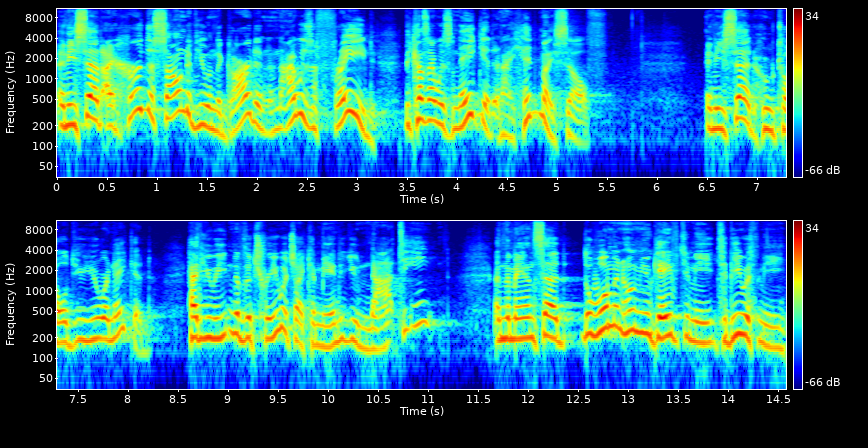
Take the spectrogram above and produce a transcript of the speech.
And he said, I heard the sound of you in the garden, and I was afraid because I was naked and I hid myself. And he said, Who told you you were naked? Have you eaten of the tree which I commanded you not to eat? And the man said, The woman whom you gave to me to be with me,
